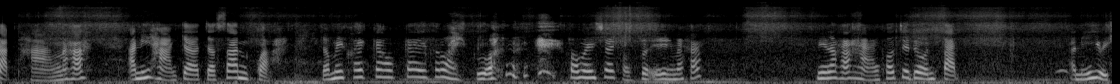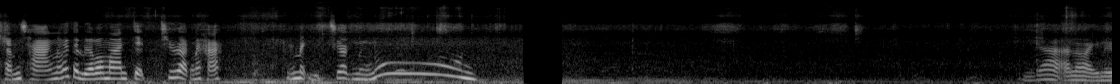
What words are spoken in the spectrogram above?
กัดหางนะคะ อันนี้หางจะจะสั้นกว่า จะไม่ค่อยก้าวใกล้เท่าไหร่กลัวเพราะไม่ใช่ของตัวเองนะคะ นี่นะคะ หางเขาจะโดนตัด อันนี้อยู่แคมป์ช้างนะก็จะเหลือประมาณเจ็ดเชือกนะคะ นี่มาอีกเชือกหนึ่งนู่น หญ้าอร่อยเล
